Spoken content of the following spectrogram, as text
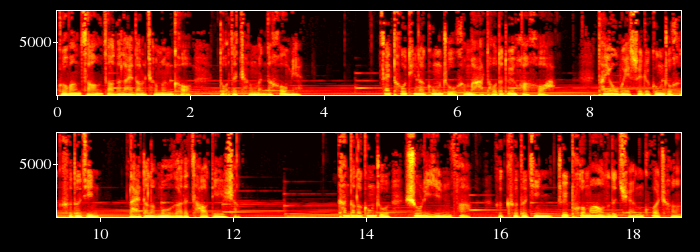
国王早早的来到了城门口，躲在城门的后面。在偷听了公主和码头的对话后啊，他又尾随着公主和柯德金，来到了木鹅的草地上，看到了公主梳理银发。和柯德金追破帽子的全过程，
